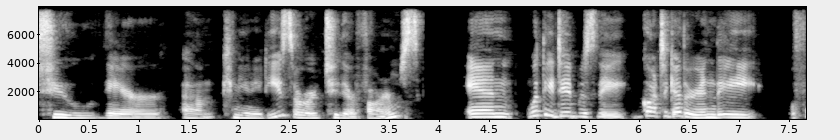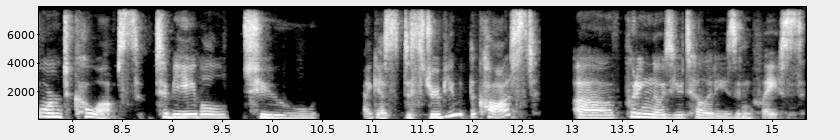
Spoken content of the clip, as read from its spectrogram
to their um, communities or to their farms. And what they did was they got together and they formed co ops to be able to, I guess, distribute the cost of putting those utilities in place.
